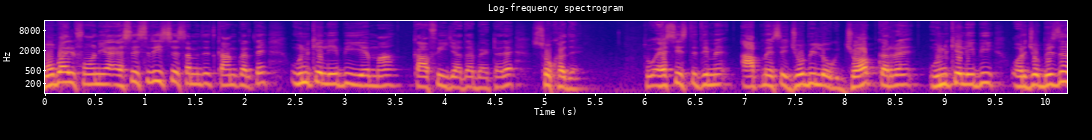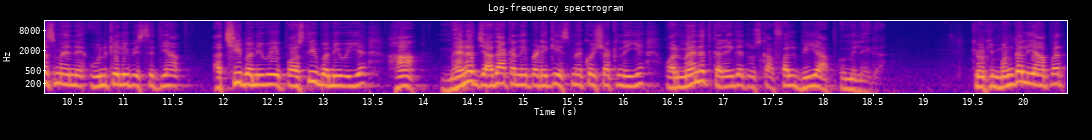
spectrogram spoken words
मोबाइल फ़ोन या एसेसरीज से संबंधित काम करते हैं, उनके लिए भी ये माह काफ़ी ज़्यादा बेटर है, सुखद है। तो ऐसी स्थिति में आप में से जो भी लोग जॉब कर रहे हैं, उनके लिए भी और जो बिजनेसमैन हैं, उनके लिए भी स्थितियाँ अच्छी बनी हुई है पॉजिटिव बनी हुई है। हाँ मेहनत ज़्यादा करनी पड़ेगी, इसमें कोई शक नहीं है और मेहनत करेंगे तो उसका फल भी आपको मिलेगा। क्योंकि मंगल यहाँ पर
